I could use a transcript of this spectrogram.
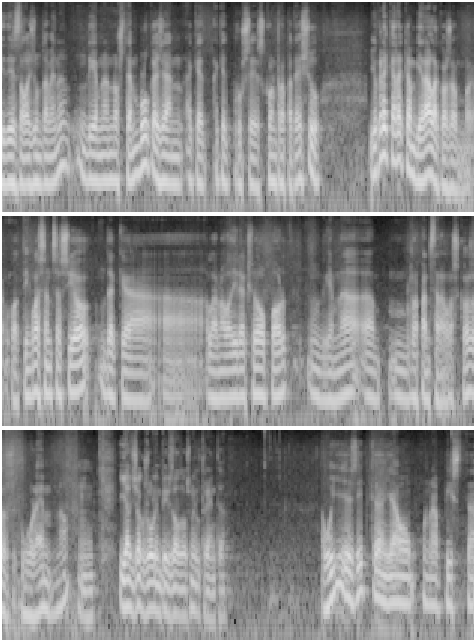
i des de l'Ajuntament, diguem-ne, no estem bloquejant aquest, aquest procés. Com repeteixo, jo crec que ara canviarà la cosa. Tinc la sensació de que eh, la nova direcció del port, diguem-ne, eh, repensarà les coses, ho veurem, no? Mm. I els Jocs Olímpics del 2030? Avui he llegit que hi ha una pista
